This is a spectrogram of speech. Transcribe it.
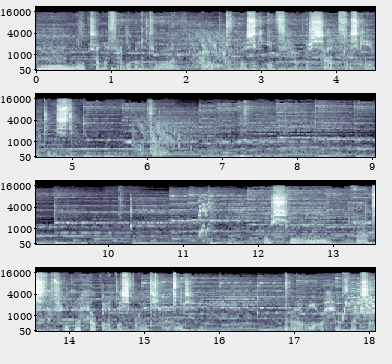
Um, looks like I found you way to the part of this cave, other side of this cave at least. Potion, uh, that's not really gonna help me at this point, and... There we go, health max up.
